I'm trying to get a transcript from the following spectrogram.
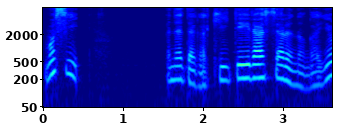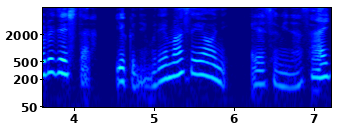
もしあなたが聞いていらっしゃるのが夜でしたらよく眠れますようにおやすみなさい。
